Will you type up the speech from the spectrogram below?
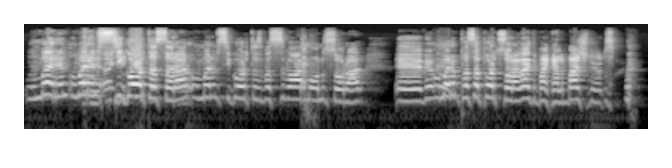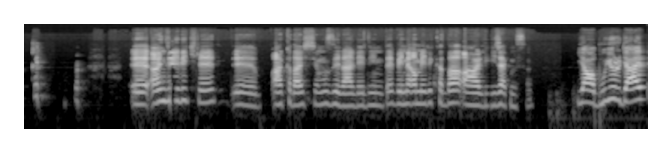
Umarım, umarım Ee, önce- sigorta sorar. Umarım sigortası var mı onu sorar. Ee, ve umarım pasaport sorar. Hadi bakalım başlıyoruz. Ee, öncelikle e, arkadaşlığımız ilerlediğinde beni Amerika'da ağırlayacak mısın? Ya buyur gel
